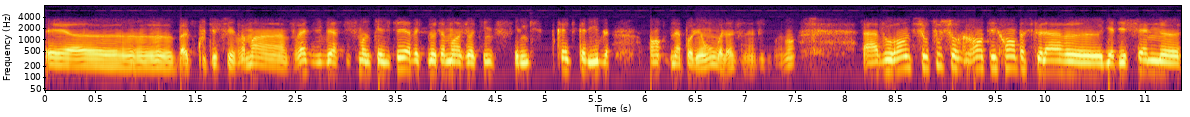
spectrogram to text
Et euh, bah, écoutez, c'est vraiment un vrai divertissement de qualité, avec notamment un Joaquin Phoenix très crédible en Napoléon. Voilà, je vous invite vraiment à vous rendre surtout sur grand écran parce que là euh, il y a des scènes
